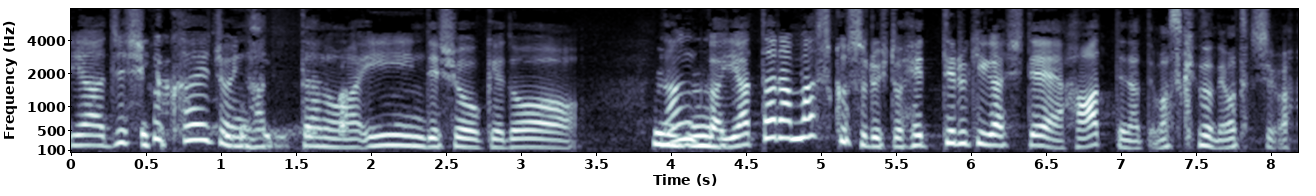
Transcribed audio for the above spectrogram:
いや、自粛解除になったのはいいんでしょうけど、うんうんなんかやたらマスクする人減ってる気がして、はあってなってますけどね、私は。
